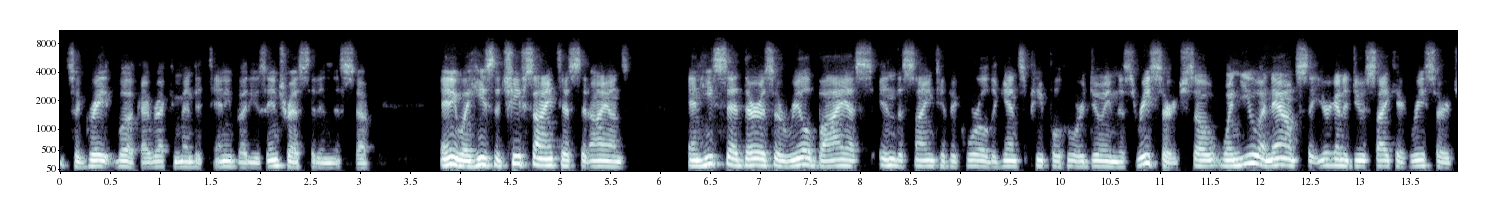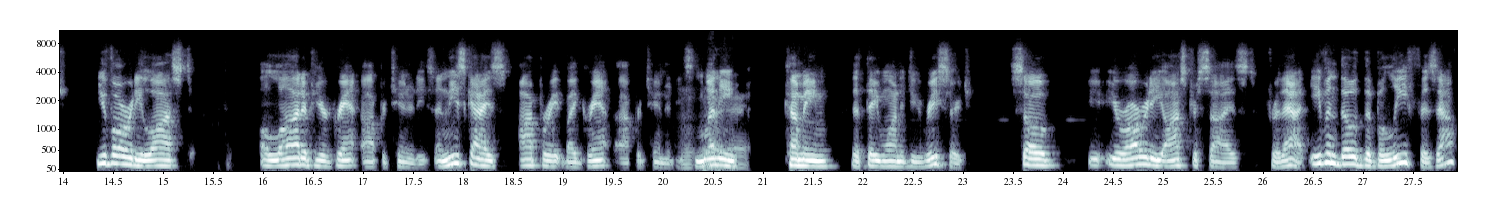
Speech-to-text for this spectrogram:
It's a great book. I recommend it to anybody who's interested in this stuff. Anyway, he's the chief scientist at IONS, and he said there is a real bias in the scientific world against people who are doing this research. So when you announce that you're going to do psychic research, you've already lost a lot of your grant opportunities. And these guys operate by grant opportunities, mm-hmm. Right, money right. coming that they want to do research. So you're already ostracized for that, even though the belief is out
